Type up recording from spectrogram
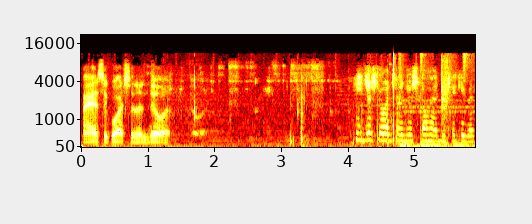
I asked a question and do it. He just joined, so just go ahead and take him in.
